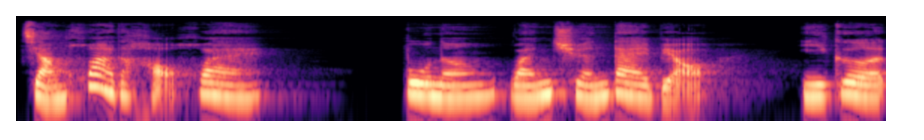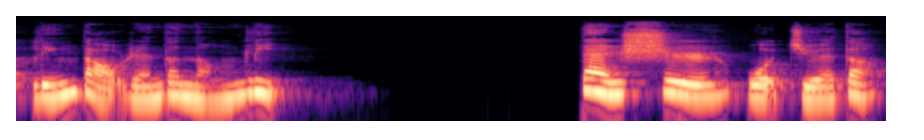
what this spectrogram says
讲话的好坏。不能完全代表一个领导人的能力。但是我觉得，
